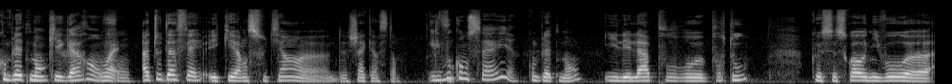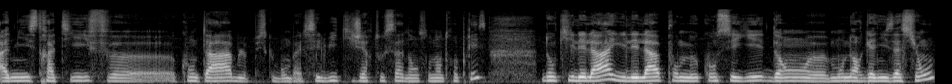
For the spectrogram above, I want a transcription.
Complètement. Qui est garant ouais. fond. Ah tout à fait et qui est un soutien de chaque instant. Il vous conseille? Complètement. Il est là pour pour tout que ce soit au niveau euh, administratif, euh, comptable, puisque bon, bah, c'est lui qui gère tout ça dans son entreprise. Donc il est là, il est là pour me conseiller dans euh, mon organisation.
